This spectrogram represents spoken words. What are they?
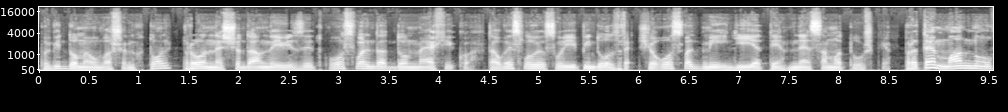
повідомив Вашингтон про нещодавний візит Освальда до Мехіко та висловив свої підозри, що Освальд міг діяти не самотужки. Проте Манну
